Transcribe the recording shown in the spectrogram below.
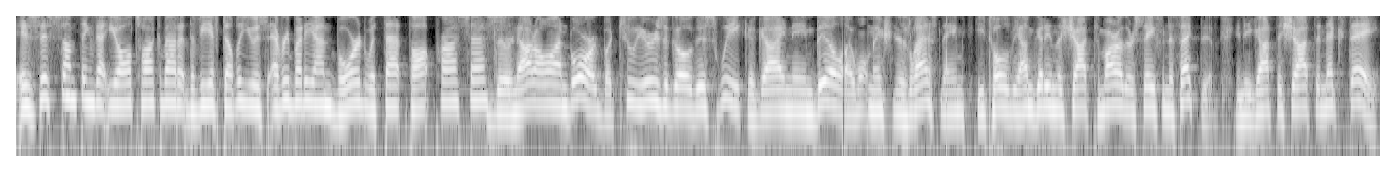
is this something that you all talk about at the VFW? Is everybody on board with that thought process? They're not all on board, but two years ago this week, a guy named Bill, I won't mention his last name, he told me, I'm getting the shot tomorrow, they're safe and effective. And he got the shot the next day,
